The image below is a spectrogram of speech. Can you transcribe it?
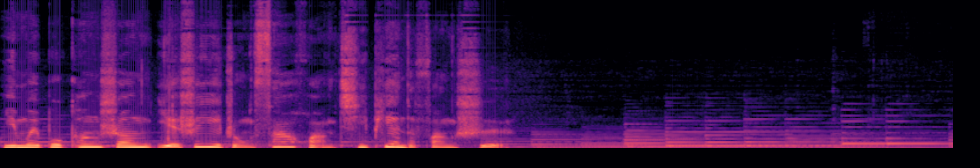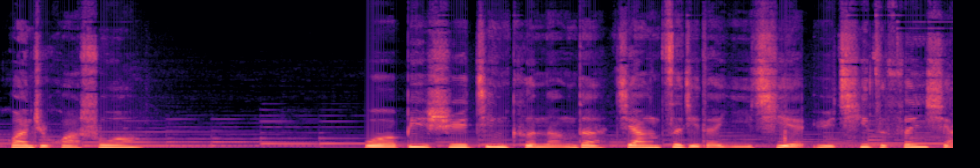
因为不吭声也是一种撒谎欺骗的方式。换句话说。我必须尽可能的将自己的一切与妻子分享。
